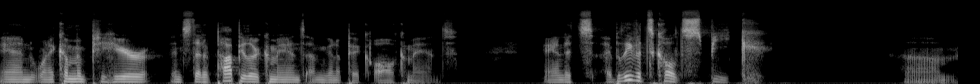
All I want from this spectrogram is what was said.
And when I come up to here, instead of popular commands, I'm going to pick all commands. And it's, I believe it's called speak. Um,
